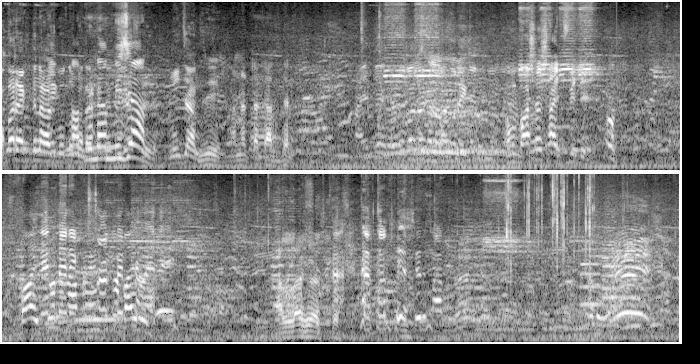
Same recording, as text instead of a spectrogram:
আবার একদিন আসব আপনার নাম মিজান? মিজান। জি আমার একটা কার্ড দেন। আমার বাসা সাইড ফিটে ভাই চলেন আমরা বাইরে আল্লাহ আকবর।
